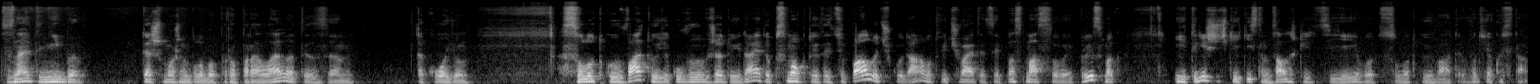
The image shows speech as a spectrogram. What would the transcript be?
Це знаєте, ніби теж можна було б пропаралелити з такою солодкою ватою, яку ви вже доїдаєте, обсмоктуєте цю паличку, да, от відчуваєте цей пластмасовий присмак, і трішечки якісь там залишки цієї от солодкої вати. От якось так.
